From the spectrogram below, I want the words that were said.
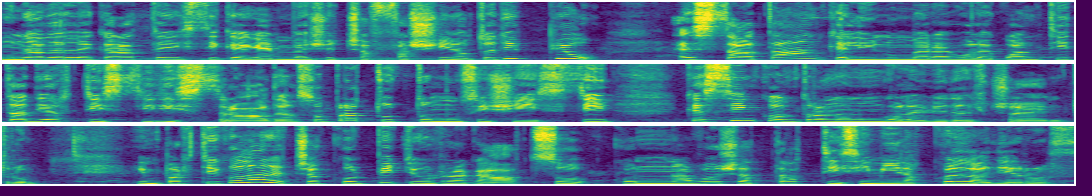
Una delle caratteristiche che invece ci ha affascinato di più è stata anche l'innumerevole quantità di artisti di strada, soprattutto musicisti, che si incontrano lungo le vie del centro. In particolare ci ha colpiti un ragazzo con una voce a tratti simile a quella di Eros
